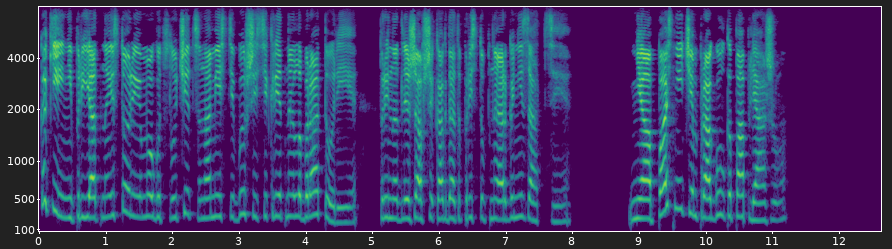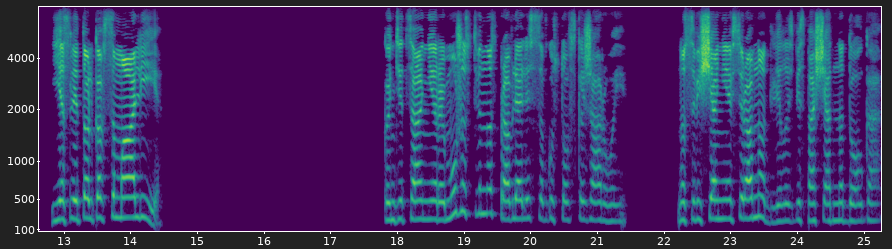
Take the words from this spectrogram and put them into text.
Какие неприятные истории могут случиться на месте бывшей секретной лаборатории, принадлежавшей когда-то преступной организации? Не опаснее, чем прогулка по пляжу. Если только в Сомали. Кондиционеры мужественно справлялись с августовской жарой, но совещание все равно длилось беспощадно долго.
